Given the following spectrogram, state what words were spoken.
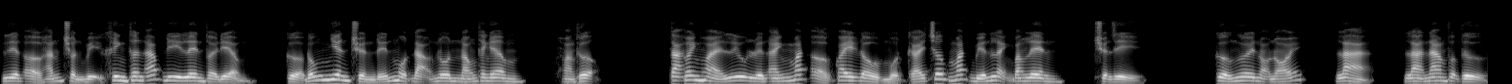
liền ở hắn chuẩn bị khinh thân áp đi lên thời điểm, cửa bỗng nhiên truyền đến một đạo nôn nóng thanh âm, Hoàng thượng. Tạ hoanh hoài lưu luyến ánh mắt ở quay đầu một cái chớp mắt biến lạnh băng lên, chuyện gì? Cửa ngươi nọ nói, là, là nam phượng tử,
